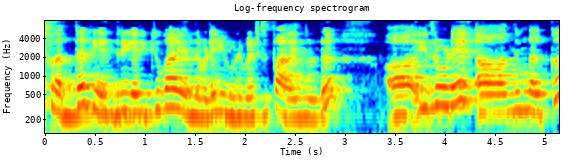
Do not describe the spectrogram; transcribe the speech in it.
ശ്രദ്ധ കേന്ദ്രീകരിക്കുക എന്നിവിടെ യൂണിവേഴ്സ് പറയുന്നുണ്ട്. ഇതിലൂടെ നിങ്ങൾക്ക്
